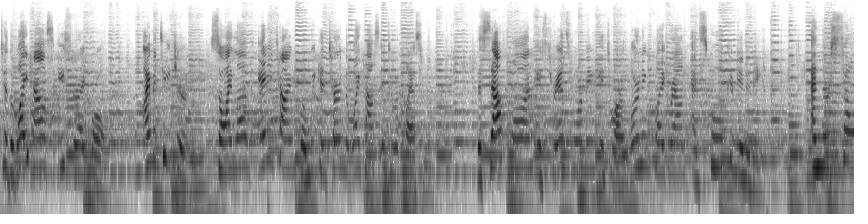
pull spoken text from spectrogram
to the White House Easter egg roll. I'm a teacher, so I love any time when we can turn the White House into a classroom. The South Lawn is transforming into our learning playground and school community. And there's so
